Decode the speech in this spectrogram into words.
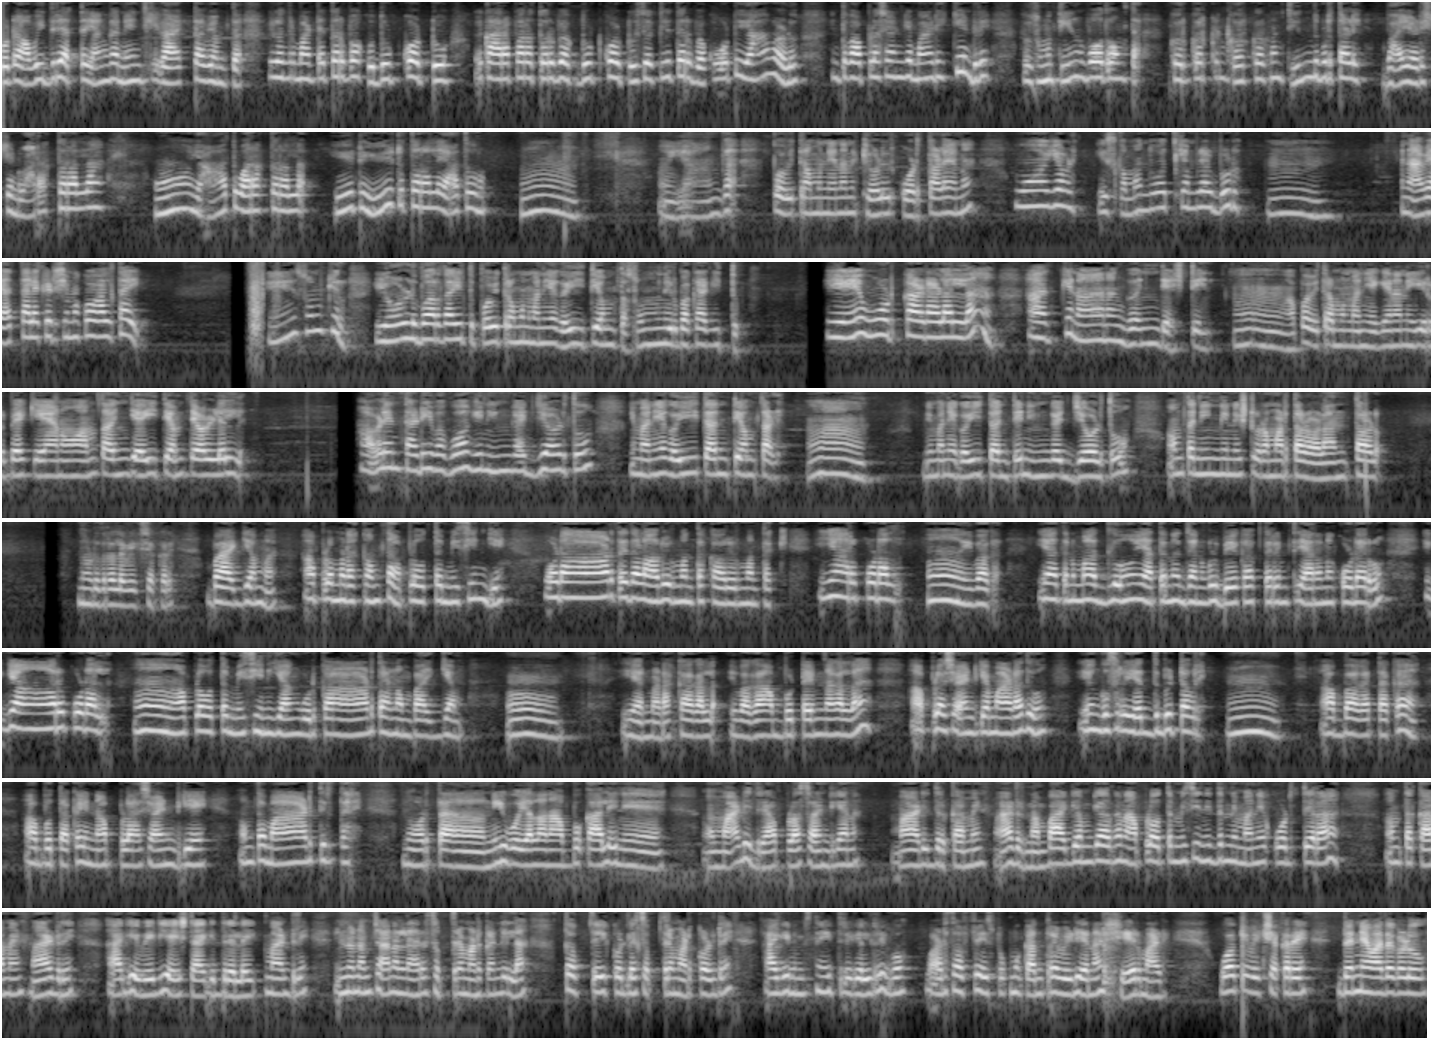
ಊಟ ಅವು ಇದ್ರೆ ಅತ್ತ ಹೆಂಗ ನೆಂಚಿಗೆ ಆಗ್ತಾವೆ ಅಂತ. ಇಲ್ಲಾಂದ್ರೆ ಮೊಟ್ಟೆ ತರಬೇಕು, ದುಡ್ಡು ಕೊಟ್ಟು, ಖಾರ ಪಾರ ತರಬೇಕು, ದುಡ್ಡು ಕೊಟ್ಟು, ಸಕ್ಲಿ ತರಬೇಕು. ಊಟ ಯಾವಳು ಇಂಥ ಹಪ್ಪಳ ಸಂಡಿಗೆ ಮಾಡಿ ಇಕ್ಕಿನ್ರಿ ಸುಮ್ಮನೆ ತಿನ್ಬೋದು ಅಂತ. ಕರ್ ಕರ್ಕೊಂಡು ಕರ್ ಕರ್ಕೊಂಡು ತಿಂದು ಬಿಡ್ತಾಳೆ. ಬಾಯಿ ಅಡಿಸ್ಕೊಂಡು ಹೊರಾಗ್ತಾರಲ್ಲ ಹ್ಞೂ ಯಾತು ಹೊರಾಗ್ತಾರಲ್ಲ ಈಟು ಈಟು ತರಲ್ಲ ಯಾತು ಹ್ಞೂ ಹಂಗ ಪವಿತ್ರಮ್ಮನ ನಾನು ಕೊಡ್ತಾಳೇನ? ಓ ಹೇಳಿ ಇಸ್ಕೊಂಬಂದು ಓದ್ಕೊಂಬ್ಳ ಬಿಡು. ಹ್ಞೂ ನಾವೇ ತಲೆ ಕೆಡ್ಸ್ಕೊಳಕ್ ಹೋಗಲ್ಲ ತಾಯಿ? ಏ, ಸುಮ್ಕಿರು. ಏಳು ಬಾರ್ದಾಯ್ತು. ಪವಿತ್ರಮ್ಮನ ಮನೆಯಾಗ ಐತಿ ಅಂತ ಸುಮ್ಮನಿರ್ಬೇಕಾಗಿತ್ತು ಏ ಹುಡ್ಕಾಡಾಳಲ್ಲ ಅದಕ್ಕೆ ನಾನು ಹಂಗೆ ಅಂದೆ ಅಷ್ಟೇ. ಹ್ಞೂ ಪವಿತ್ರಮ್ಮನ ಮನೆಯಾಗೆ ನಾನು ಇರಬೇಕೇನೋ ಅಂತ ಹಂಗೆ ಐತಿ ಅಂತ ಹೇಳಲಿಲ್ಲ. ಅವಳೇನು ತಡಿ, ಇವಾಗ ಹೋಗಿ ನಿಂಗೆ ಅಜ್ಜಿ ಹೇಳ್ತು. ನಿಮ್ಮ ಮನೆಯಾಗ ಐತಂತೆ ಅಂತಾಳೆ. ಹ್ಞೂ ನಿಮ್ಮ ಮನೆಗೆ ಐತಂತೆ ನಿಂಗೆ ಅಜ್ಜಿ ಹೇಳ್ತು ಅಂತ ನಿನ್ನೇನು ಇಷ್ಟುರ ಮಾಡ್ತಾಳವಳ ಅಂತಾಳು. ನೋಡಿದ್ರಲ್ಲ ವೀಕ್ಷಕರೇ, ಭಾಗ್ಯಮ್ಮ, ಹಪ್ಳ ಮಾಡೋಕ್ಕಂತ ಹಪ್ಪಳ ಹೊತ್ತ ಮಿಷಿನ್ಗೆ ಓಡಾಡ್ತಾ ಇದ್ದಾಳೆ ಅವ್ರ ಮಂತಕ್ಕೆ ಅವ್ರ ಮಂತಕ್ಕೆ ಯಾರು ಕೊಡಲ್ಲ ಹ್ಞೂ ಇವಾಗ. ಯಾತನ ಮೊದಲು, ಯಾತನ ಜನಗಳು ಬೇಕಾಗ್ತಾರೆ ಅಂತ ಯಾರನ್ನ ಕೊಡೋರು, ಈಗ ಯಾರು ಕೊಡಲ್ಲ. ಹ್ಞೂ ಅಪ್ಪಳ ಹೊತ್ತ ಮಿಷಿನ್ಗೆ ಹೆಂಗೆ ಹುಡ್ಕಾಡ್ತಾಳೆ ನಮ್ಮ ಭಾಗ್ಯಮ್ಮ. ಹ್ಞೂ ಏನು ಮಾಡೋಕ್ಕಾಗಲ್ಲ. ಇವಾಗ ಹಬ್ಬದ ಟೈಮ್ನಾಗಲ್ಲ ಹಪ್ಳ ಸಂಡಿಗೆ ಮಾಡೋದು ಹೆಂಗಸ್ರು ಎದ್ದು ಬಿಟ್ಟವ್ರಿ. ಹ್ಞೂ ಹಬ್ಬ ಆಗತ್ತಕ್ಕ ಹಬ್ಬದ ತಕ ಇನ್ನು ಹಪ್ಪಳ ಸಂಡಿಗೆ ಅಂತ ಮಾಡ್ತಿರ್ತಾರೆ. ನೋಡ್ತಾ, ನೀವು ಎಲ್ಲ ಹಬ್ಬ ಖಾಲಿನೇ ಮಾಡಿದ್ರಿ ಹಪ್ಪಳ ಸಂಡ್ಗೆನ ಮಾಡಿದ್ರೆ ಕಾಮೆಂಟ್ ಮಾಡ್ರಿ. ನಮ್ಮ ಭಾಗ್ಯಮ್ಗೆ ಅವ್ರನ್ನ ಹಪ್ಳ ಹೊತ್ತ ಮಿಸಿನ್ ಇದ್ರೆ ನಿಮ್ಮ ಮನೆಗೆ ಕೊಡ್ತೀರಾ ಅಂತ ಕಾಮೆಂಟ್ ಮಾಡಿರಿ. ಹಾಗೆ ವಿಡಿಯೋ ಇಷ್ಟ ಆಗಿದ್ರೆ ಲೈಕ್ ಮಾಡಿರಿ. ಇನ್ನು ನಮ್ಮ ಚಾನಲ್ನ ಯಾರು ಸಬ್ಸ್ಕ್ರೈಬ್ ಮಾಡ್ಕೊಂಡಿಲ್ಲ, ತಪ್ಪು ಕೂಡಲೇ ಸಬ್ಸ್ಕ್ರೈಬ್ ಮಾಡ್ಕೊಳ್ರಿ. ಹಾಗೆ ನಿಮ್ಮ ಸ್ನೇಹಿತರಿಗೆಲ್ರಿಗೂ ವಾಟ್ಸಪ್ ಫೇಸ್ಬುಕ್ ಮುಖಾಂತರ ವಿಡಿಯೋನ ಶೇರ್ ಮಾಡಿ. ಓಕೆ ವೀಕ್ಷಕರೇ, ಧನ್ಯವಾದಗಳು.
